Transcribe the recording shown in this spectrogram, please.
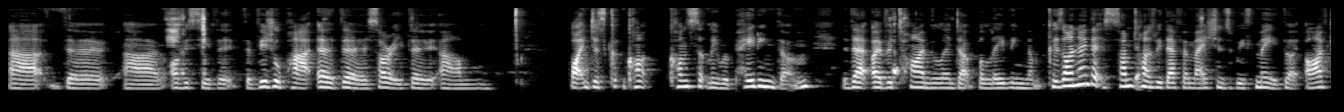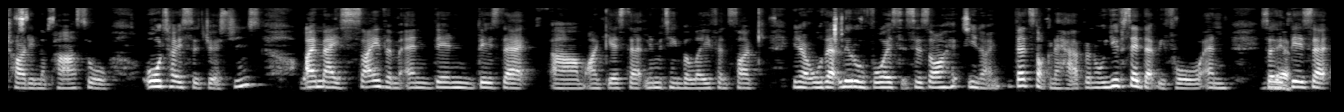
uh, the uh, obviously the the visual part, uh, the sorry, the um, by just con- constantly repeating them that over time you'll end up believing them because i know that sometimes with affirmations with me that i've tried in the past or auto suggestions i may say them and then there's that um, i guess that limiting belief and it's like you know or that little voice that says oh you know that's not going to happen or you've said that before and so yeah. there's that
